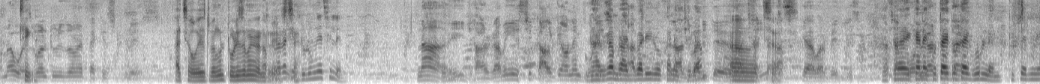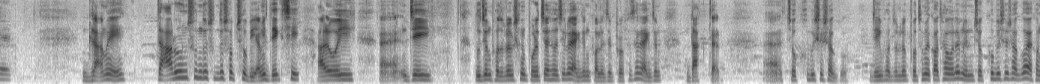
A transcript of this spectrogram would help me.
আমরা ওয়েস্ট বেঙ্গল ট্যুরিজমের প্যাকেজ। আচ্ছা ওয়েস্ট বেঙ্গল ট্যুরিজমের আন্ডারে এসছে না এই ঝাড়গ্রামে এসেছি কালকে অনেক ঝাড়গ্রাম রাজবাড়ির ওখানে ছিলাম। রাজবাড়িতে আচ্ছা, আজকে আবার বেরিয়েছি আপনারা এখানে কোথায় কোথায়? ঘুরলেন? কিসের নিয়ে? গ্রামে দারুণ সুন্দর সুন্দর সব ছবি। আমি দেখছি আর ওই যেই দুজন ভদ্রলোকের সঙ্গে পরিচয় হয়েছিল, একজন কলেজের প্রফেসর, একজন ডাক্তার চক্ষু বিশেষজ্ঞ। যেই ভদ্রলোক প্রথমে কথা বলেন, উনি চক্ষু বিশেষজ্ঞ, এখন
